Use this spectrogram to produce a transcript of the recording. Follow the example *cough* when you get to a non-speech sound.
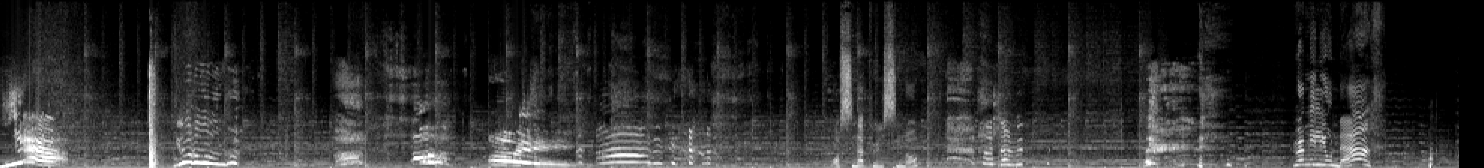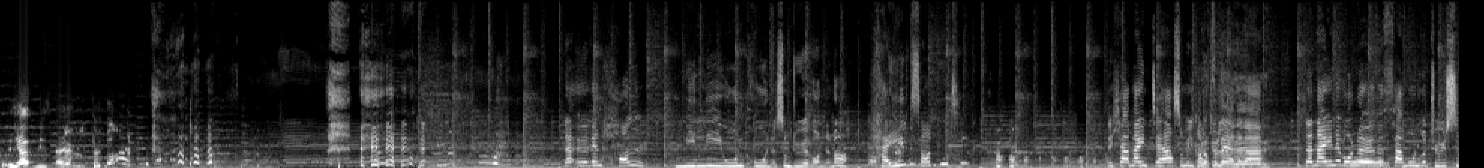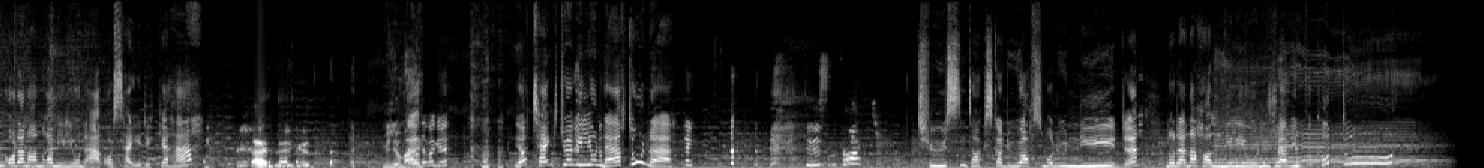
Yeah! Juhu! *gasps* Oh! Oi! *laughs* Åssen er pulsen nå? *laughs* Du er millionær! Ja, visst er jeg millionær! Det er over en halv million kroner som du har vunnet nå. Helt sant. Det kommer en til her som vil gratulere deg. Den ene vunnet over 500 000, og den andre er millionær. Og sier det ikke, hæ? Herregud. Millionær. Det var gøy. Ja, tenk du er millionær, Tone. Tusen takk. Tusen takk skal du ha. Så må du nyte når denne halvmillionen kommer inn på konto.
